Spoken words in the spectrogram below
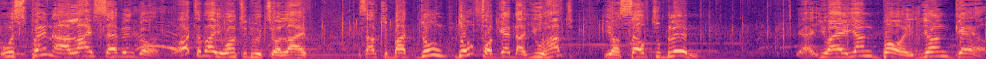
We'll spend our life serving God. Whatever you want to do with your life, it's up to. But don't don't forget that you have to, yourself to blame. Yeah, you are a young boy, young girl.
